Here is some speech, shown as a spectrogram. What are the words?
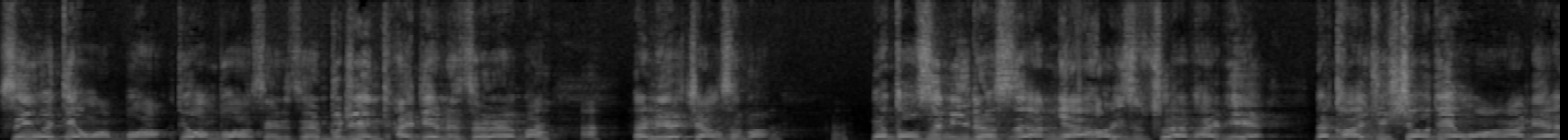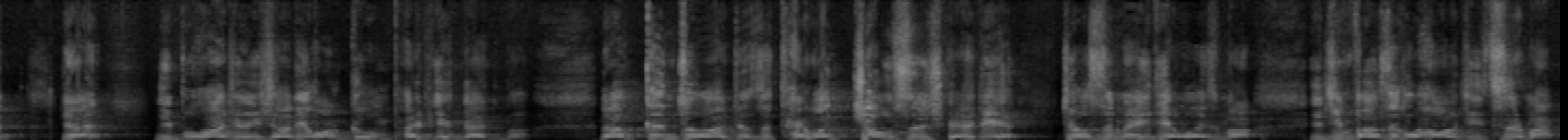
是因为电网不好。电网不好谁的责任？不就是你台电的责任吗？那你在讲什么？那都是你的事啊！你还好意思出来拍片？那赶快去修电网啊！你还你还你不花钱去修电网，跟我们拍片干什么？那更重要的就是台湾就是缺电，就是没电。为什么？已经发生过好几次嘛！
